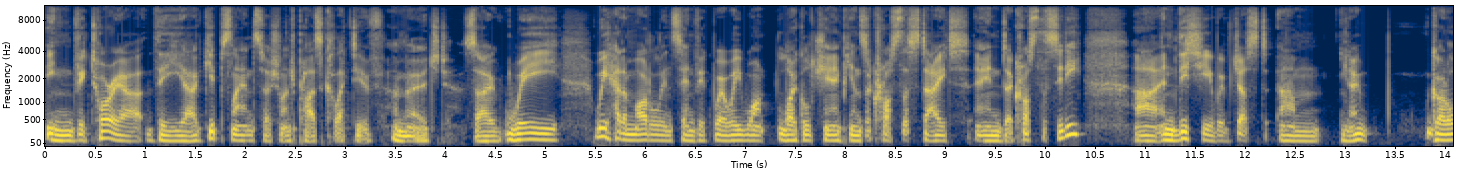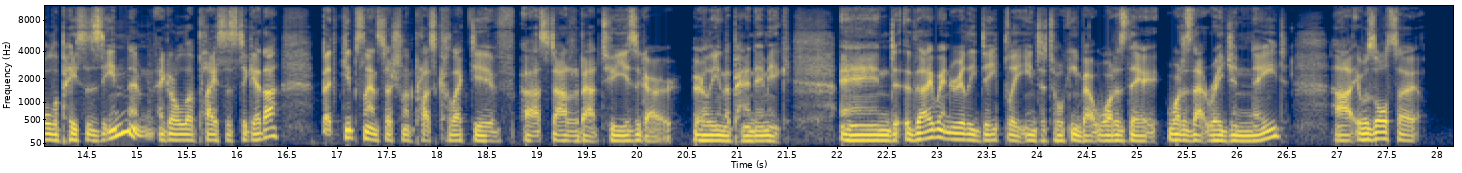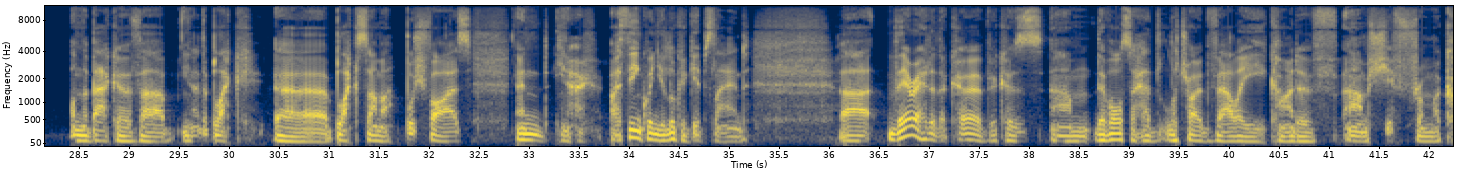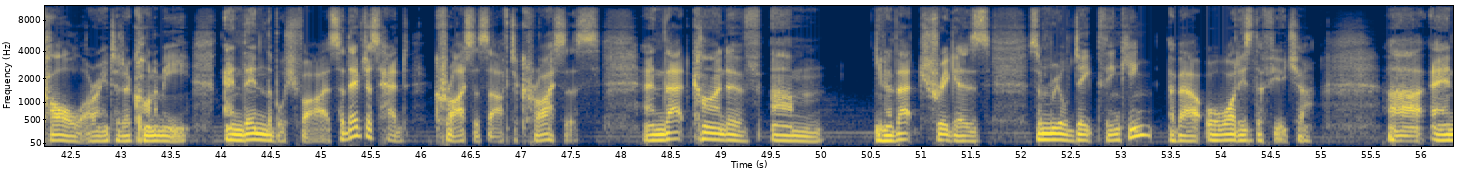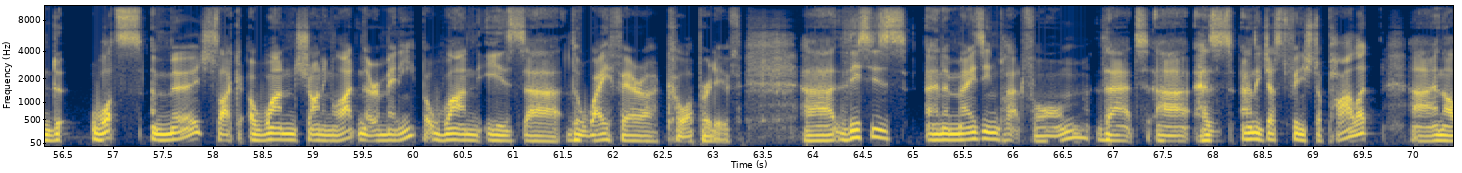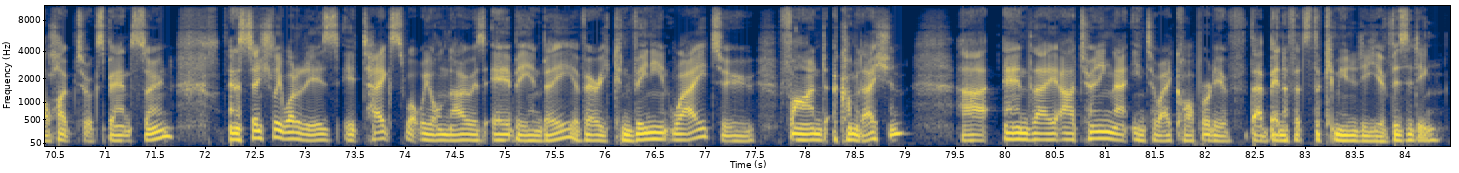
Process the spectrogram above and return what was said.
in Victoria, the uh, Gippsland Social Enterprise Collective emerged. So we we had a model in Senvic where we want local champions across the state and across the city. Uh, and this year we've just um, you know got all the pieces in and got all the places together. But Gippsland Social Enterprise Collective uh, started about two years ago, early in the pandemic, and they went really deeply into talking about what is their what does that region need. Uh, it was also on the back of uh, you know the black uh, black summer bushfires, and you know I think when you look at Gippsland, uh, they're ahead of the curve because um, they've also had Latrobe Valley kind of um, shift from a coal oriented economy and then the bushfires. So they've just had crisis after crisis. And that kind of, um, you know, that triggers some real deep thinking about, well, what is the future? Uh, and what's emerged, like a one shining light, and there are many, but one is uh, the Wayfarer Cooperative. Uh, this is an amazing platform that uh, has only just finished a pilot uh, and I'll hope to expand soon. And essentially, what it is, it takes what we all know as Airbnb, a very convenient way to find accommodation, uh, and they are turning that into a cooperative that benefits the community you're visiting.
